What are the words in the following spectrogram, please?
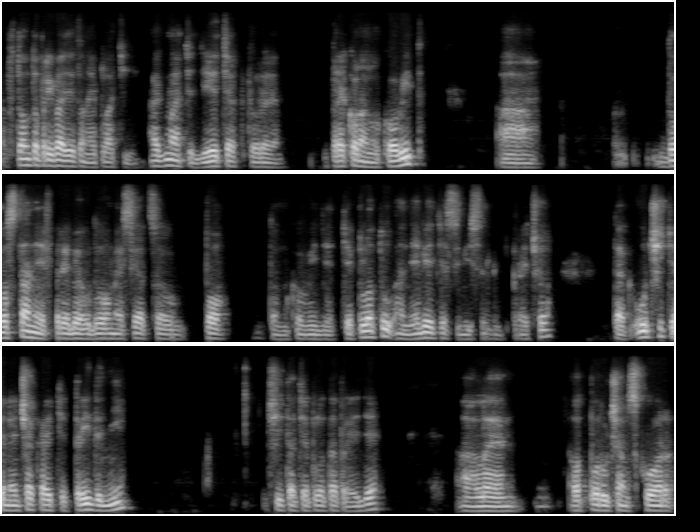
v tomto prípade to neplatí. Ak máte dieťa, ktoré prekonalo COVID a dostane v priebehu dvoch mesiacov po tom covide teplotu a neviete si vysvetliť prečo, tak určite nečakajte 3 dni, či tá teplota prejde, ale odporúčam skôr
